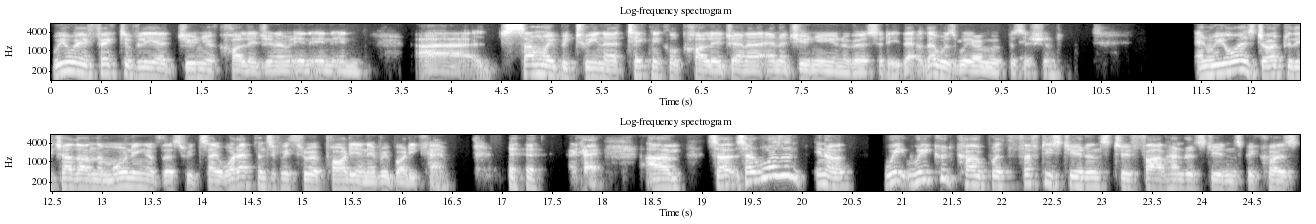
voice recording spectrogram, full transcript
We were effectively a junior college in in in, in uh, somewhere between a technical college and a and a junior university. That that was where we were positioned. And we always joked with each other on the morning of this. We'd say, "What happens if we threw a party and everybody came?" okay, um, so so it wasn't you know we we could cope with 50 students to 500 students because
